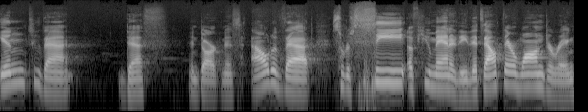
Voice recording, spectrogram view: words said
Into that death and darkness, out of that sort of sea of humanity that's out there wandering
